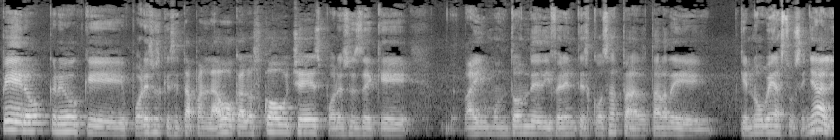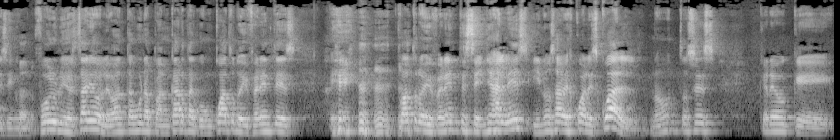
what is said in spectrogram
Pero creo que por eso es que se tapan la boca los coaches, por eso es de que hay un montón de diferentes cosas para tratar de que no veas tus señales. En Claro. el foro universitario levantan una pancarta con cuatro diferentes, eh, cuatro diferentes señales y no sabes cuál es cuál, ¿no? Entonces creo que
